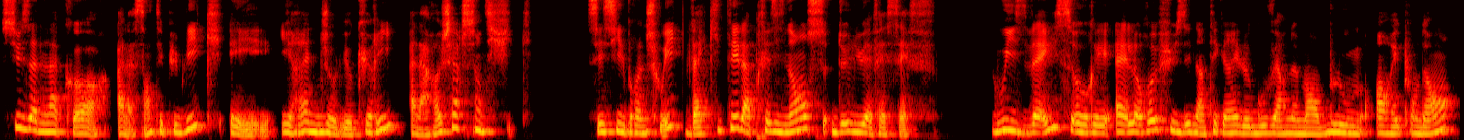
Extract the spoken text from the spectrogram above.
Suzanne Lacor à la santé publique et Irène Joliot-Curie à la recherche scientifique. Cécile Brunswick va quitter la présidence de l'UFSF. Louise Weiss aurait, elle, refusé d'intégrer le gouvernement Blum en répondant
